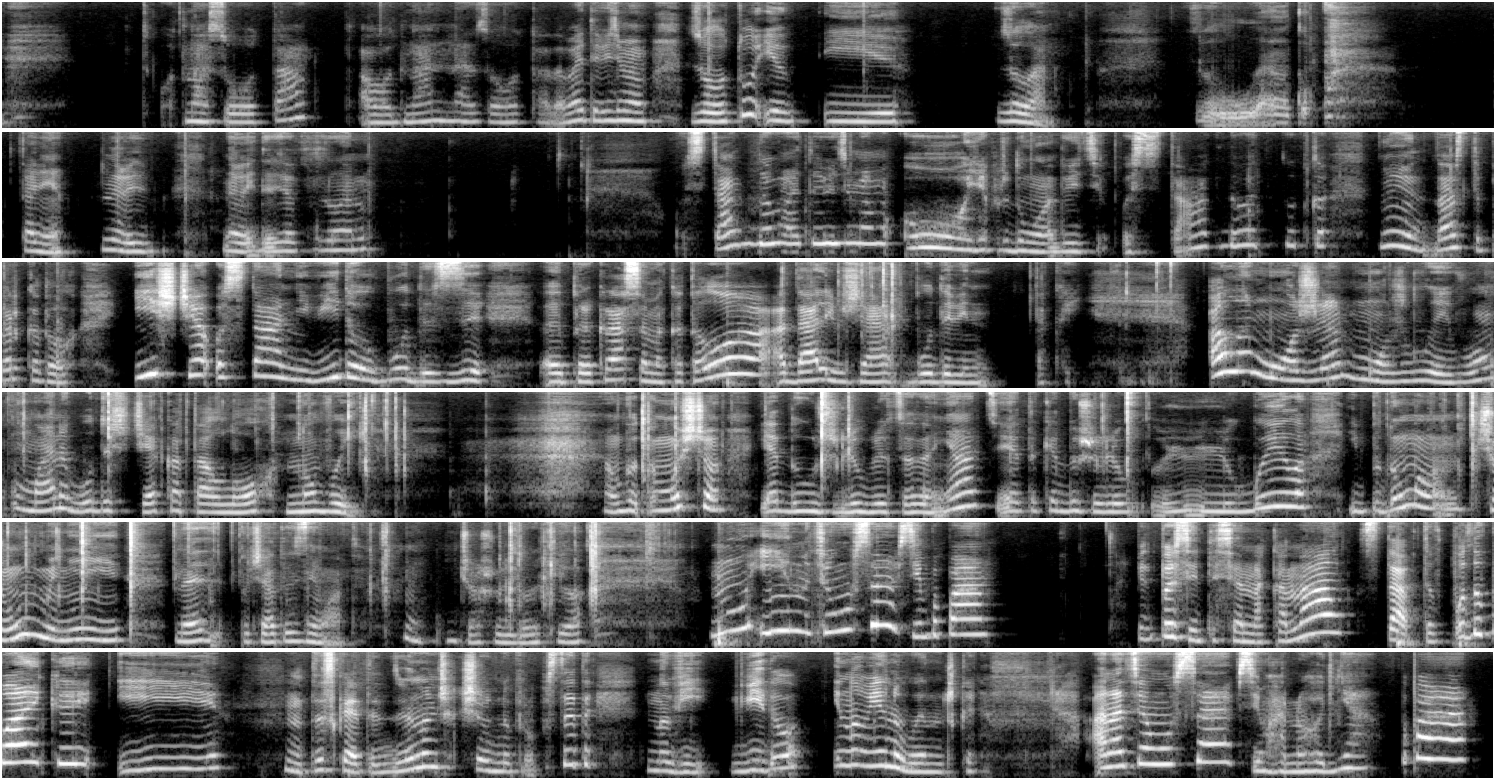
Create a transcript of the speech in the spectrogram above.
Одна золота, а одна не золота. Давайте візьмемо золоту і, і зелену. Зеленку. Та ні, не, вий- не вийде взяти зелену. Ось так давайте візьмемо. О, я придумала, дивіться, ось так давайте тут. Ну і у нас тепер каталог. І ще останнє відео буде з е, прикрасами каталога, а далі вже буде він такий. Але може, можливо, у мене буде ще каталог новий. Бо тому що я дуже люблю це заняття, я таке дуже люб- любила і подумала, чому мені не почати знімати. Хм, нічого, що відлетіла. Ну і на цьому все. Всім па-па! Підписуйтеся на канал, ставте вподобайки і натискайте дзвіночок, щоб не пропустити нові відео і нові новиночки. А на цьому все. Всім гарного дня. Па-па!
